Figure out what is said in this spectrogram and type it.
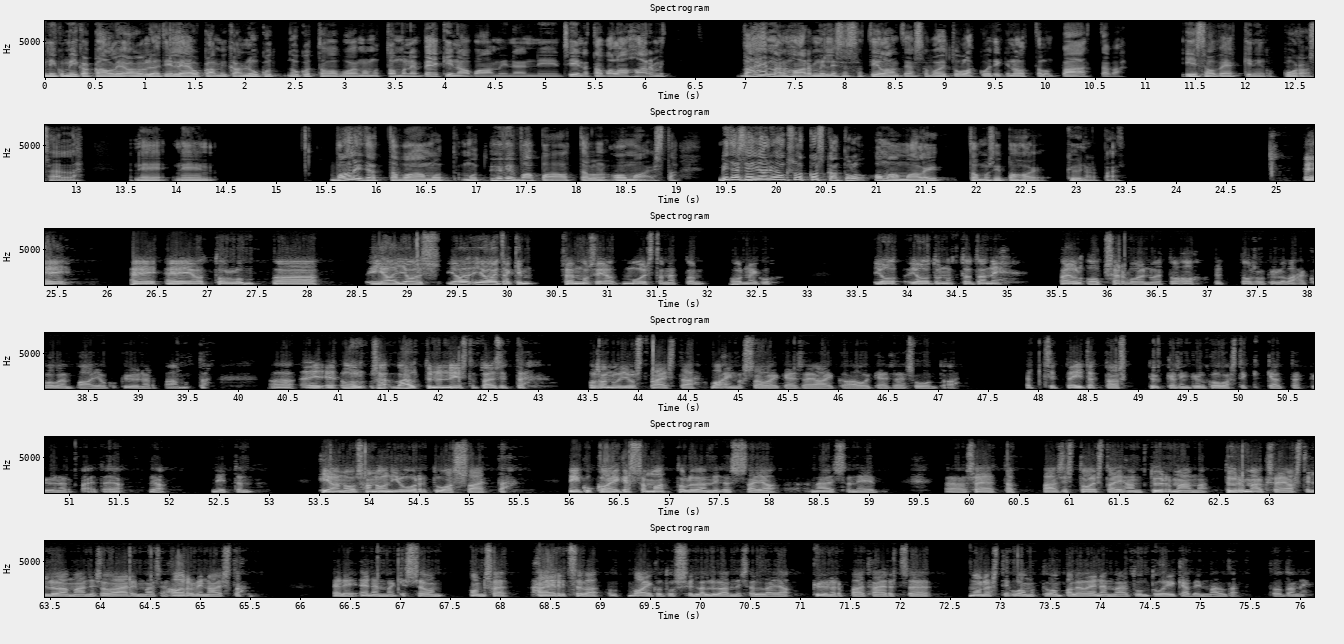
niin kuin Mika Kallio lyötiin leukaa, mikä on nukut, nukuttava voima, mutta tuommoinen vekin avaaminen, niin siinä tavallaan harmi, vähemmän harmillisessa tilanteessa voi tulla kuitenkin ottelun päättävä iso vekki niin kuin Kuroselle. Ni, niin valitettavaa, mutta mut hyvin vapaa-ottelun omaista. Mitä se Joni, onko sulla koskaan tullut omaan maaliin tuommoisia pahoja kyynärpäitä? Ei, ei, ei ole tullut. Uh, ihan jois, jo, joitakin semmoisia muistan, että on, on niinku jo, joutunut tota, niin, tai on observoinut, että oho, nyt osuu kyllä vähän kovempaa joku kyynärpää, mutta ää, ei, ei, on välttynyt niistä tai sitten osannut just väistää vahingossa oikeaan aikaan oikeaan suuntaan. Et sitten itse taas tykkäsin kyllä kovastikin käyttää kyynärpäitä ja, ja niiden hienoushan on juuri tuossa, että niin kuin kaikessa mattolyömisessä ja näissä, niin se, että pääsisi toista ihan tyrmäämä, tyrmäykseen asti lyömään, niin se on äärimmäisen harvinaista. Eli enemmänkin se on, on se häiritsevä vaikutus sillä lyömisellä ja kyynärpäät häiritsee monesti huomattavan paljon enemmän ja tuntuu ikävimmältä tota, niin,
